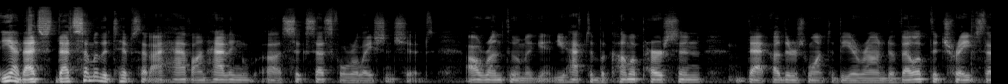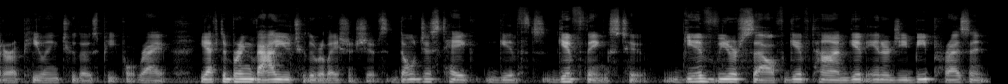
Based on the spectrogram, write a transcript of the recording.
yeah, that's that's some of the tips that I have on having uh, successful relationships. I'll run through them again. You have to become a person that others want to be around. Develop the traits that are appealing to those people. Right. You have to bring value to the relationships. Don't just take gifts. Give things too. Give yourself. Give time. Give energy. Be present.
